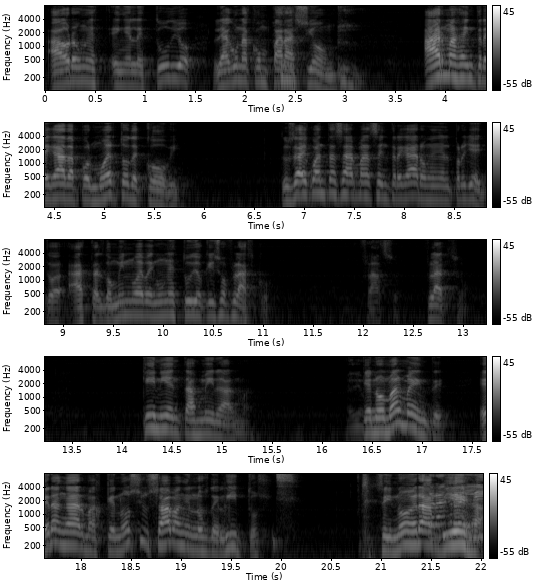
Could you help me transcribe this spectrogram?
ahora en el estudio, le hago una comparación, armas entregadas por muertos de COVID, ¿Tú sabes cuántas armas se entregaron en el proyecto hasta el 2009 en un estudio que hizo Flasco? Flaxo. Flaxo. 500 mil armas. que normalmente eran armas que no se usaban en los delitos, sino era vieja.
